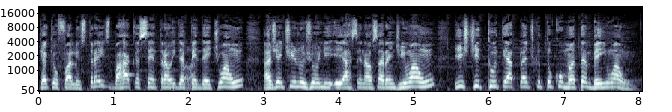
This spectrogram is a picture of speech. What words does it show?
Quer que eu fale os três? Barraca Central Independente 1 a 1 Argentino Júnior e Arsenal Sarandi 1 a 1 Instituto e Atlético Tucumã também 1 a 1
